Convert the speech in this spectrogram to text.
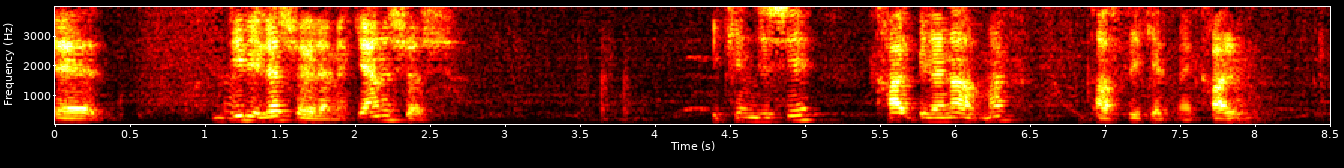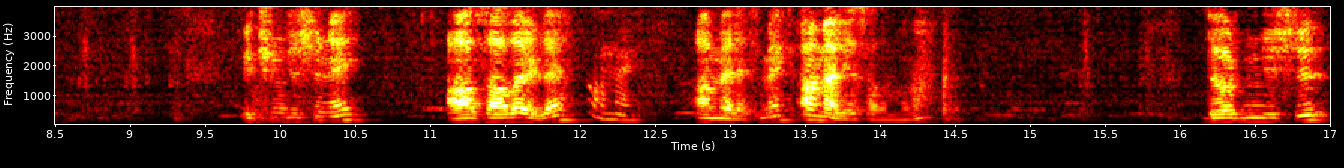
Ee, dil ile söylemek yani söz. İkincisi kalp ile ne yapmak? Tasdik etmek. Kalp. Üçüncüsü ne? Azalar ile Amel. amel etmek. Amel yazalım buna. Dördüncüsü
